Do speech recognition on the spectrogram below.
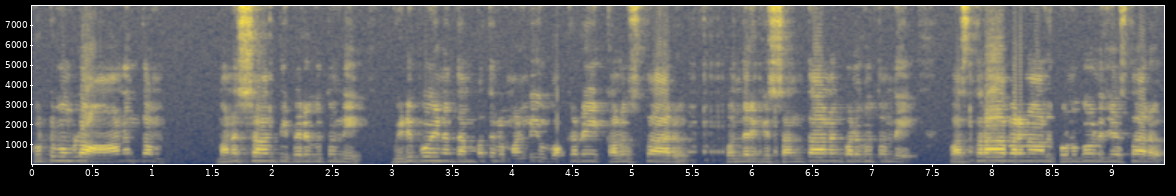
కుటుంబంలో ఆనందం మనశ్శాంతి పెరుగుతుంది. విడిపోయిన దంపతులు మళ్ళీ ఒకరే కలుస్తారు. కొందరికి సంతానం కలుగుతుంది. వస్త్రాభరణాలు కొనుగోలు చేస్తారు.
